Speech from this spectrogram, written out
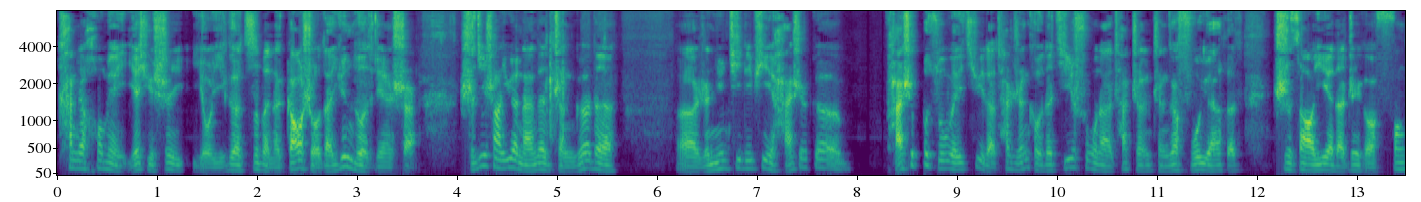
看着后面，也许是有一个资本的高手在运作这件事儿。实际上，越南的整个的呃人均 GDP 还是个。还是不足为惧的。它人口的基数呢，它整整个服务员和制造业的这个丰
